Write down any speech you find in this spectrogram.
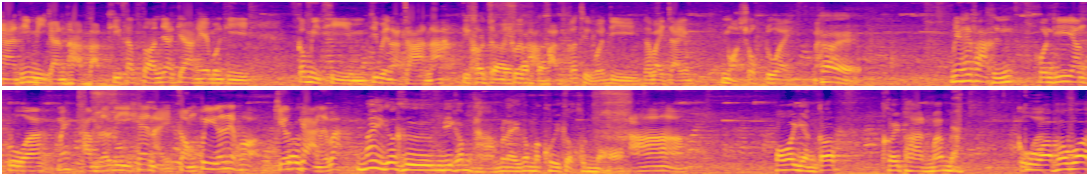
งานที่มีการผ่าตัดที่ซับซ้อนยากๆเนี่ยบางที ก็มีทีมที่เป็นอาจารย์นะ ที่เขาจะมาช่วยผ่าตัดก็ถือว่าดีสบายใจหมอโชคด้วยนะใช่มีให้ฝากถึงคนที่ยังกลัวไหมทำแล้วดีแค่ไหนสองปีแล้วเนี่ยพ่อเคี้ยวทุกอย่างเลยป่ะไม่ก็คือมีคำถามอะไรก็มาคุยกับคุณหมออ่าเพราะว่าอย่างก็เคยผ่านมาแบบกกลัลัววเพราะว่า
